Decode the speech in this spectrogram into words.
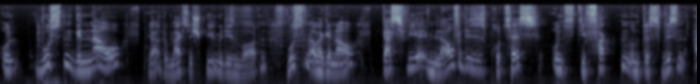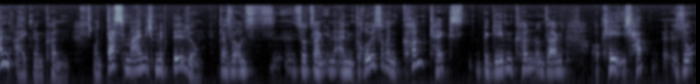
und wussten genau, ja, du merkst, ich spiele mit diesen Worten, wussten aber genau, dass wir im Laufe dieses Prozesses uns die Fakten und das Wissen aneignen können. Und das meine ich mit Bildung dass wir uns sozusagen in einen größeren Kontext begeben können und sagen, okay, ich habe so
